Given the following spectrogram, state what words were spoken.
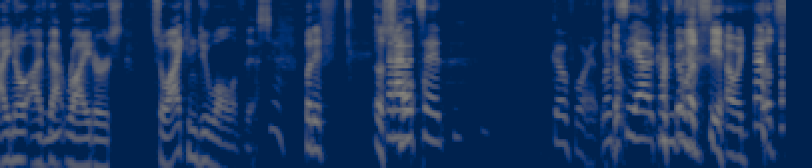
I know I've mm-hmm. got writers, so I can do all of this. Yeah. But if a then small, I would say go for it. Let's see how it comes. out. let's see how it. Let's,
